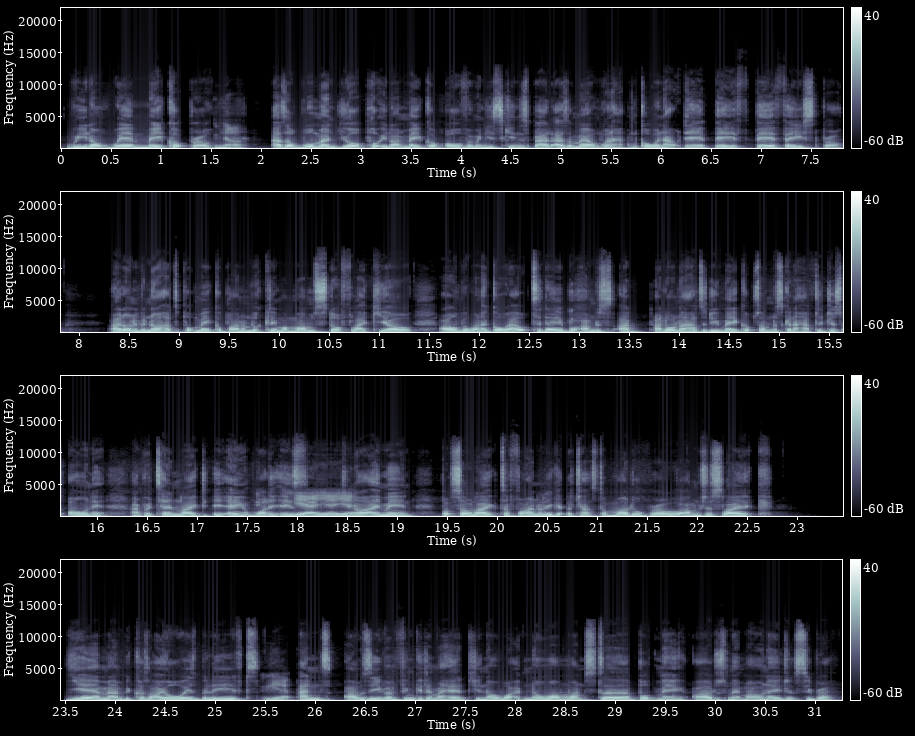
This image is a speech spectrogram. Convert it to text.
we don't wear makeup, bro. no. As a woman, you're putting on makeup over when your skin's bad. As a male, I'm gonna, I'm going out there bare, barefaced, bro. I don't even know how to put makeup on. I'm looking at my mom's stuff like, yo, I don't even want to go out today, but I'm just, I, I don't know how to do makeup, so I'm just gonna have to just own it and pretend like it ain't what it is. Yeah, yeah, Do yeah. you know what I mean? But so like to finally get the chance to model, bro, I'm just like, yeah, man, because I always believed. Yeah. And I was even thinking in my head, you know what? If no one wants to book me, I'll just make my own agency, bro.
